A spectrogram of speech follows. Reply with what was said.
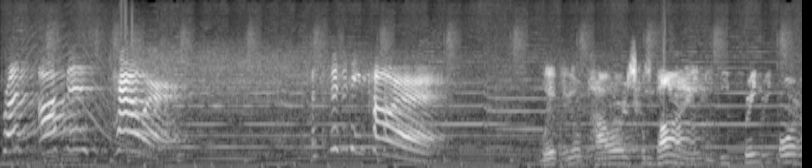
Front office power. Assisting power. With your powers combined, we bring forth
